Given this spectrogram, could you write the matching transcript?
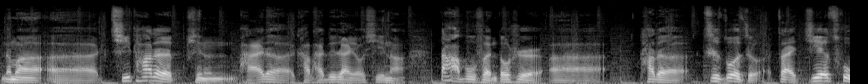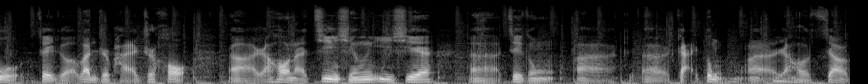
那么呃，其他的品牌的卡牌对战游戏呢，大部分都是呃，它的制作者在接触这个万智牌之后啊，然后呢进行一些呃这种啊呃改动啊，然后这样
